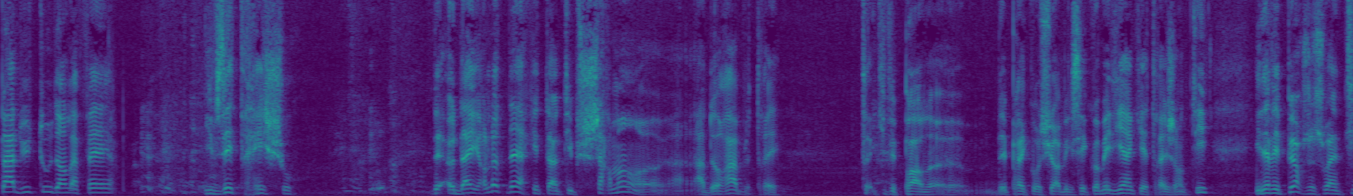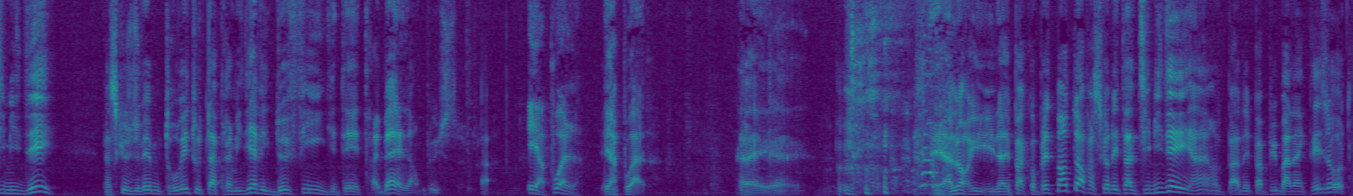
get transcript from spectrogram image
pas du tout dans l'affaire. Il faisait très chaud. Euh, D'ailleurs, Lautner, qui est un type charmant, euh, adorable, très, très- qui fait prendre euh, des précautions avec ses comédiens, qui est très gentil, il avait peur que je sois intimidé, parce que je devais me trouver toute l'après-midi avec deux filles qui étaient très belles en plus, Ah, Et à poil. et à poil. Euh. Et alors, il n'avait pas complètement tort, parce qu'on est intimidé, hein, on n'est pas- plus malin que les autres.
